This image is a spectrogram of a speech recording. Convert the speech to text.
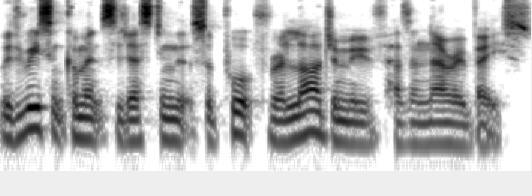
with recent comments suggesting that support for a larger move has a narrow base.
